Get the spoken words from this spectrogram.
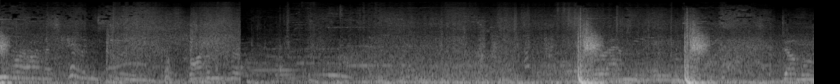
You are on a killing spree. Bottom. Rampage. Double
